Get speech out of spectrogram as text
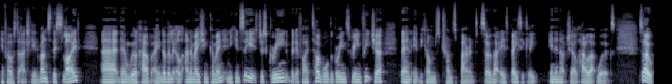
If I was to actually advance this slide, uh, then we'll have another little animation come in and you can see it's just green, but if I toggle the green screen feature, then it becomes transparent. So that is basically in a nutshell how that works. So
